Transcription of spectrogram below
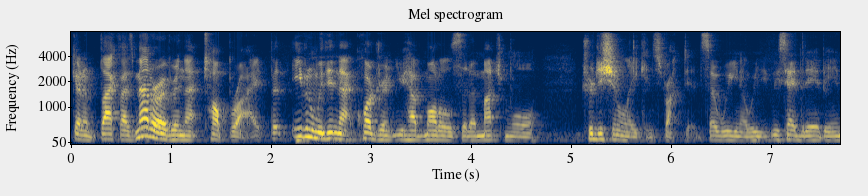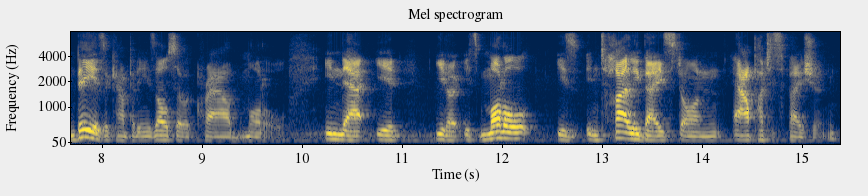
kind of Black Lives Matter over in that top right, but even within that quadrant, you have models that are much more traditionally constructed. So we, you know, we, we say that Airbnb as a company is also a crowd model in that it, you know, its model is entirely based on our participation.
